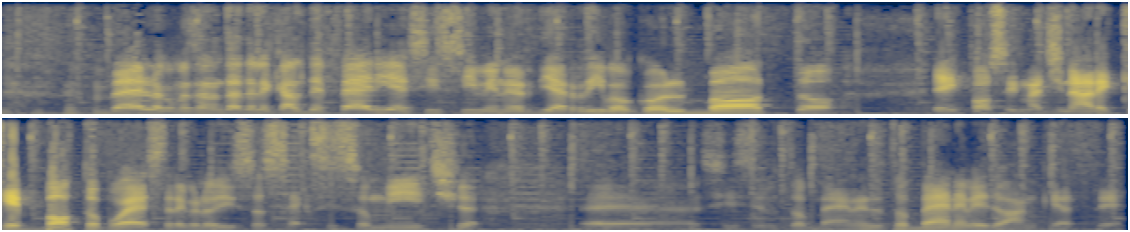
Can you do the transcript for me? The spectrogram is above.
bello, come sono andate le calde ferie? Sì, sì, venerdì arrivo col botto. E posso immaginare che botto può essere quello di So Sexy So Mitch. Eh, sì, sì, tutto bene, tutto bene, vedo anche a te.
